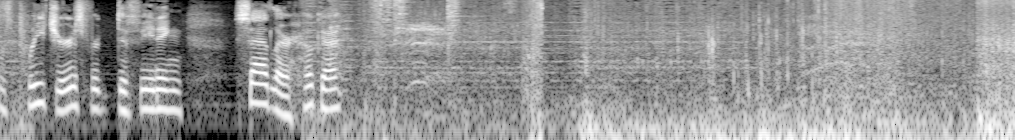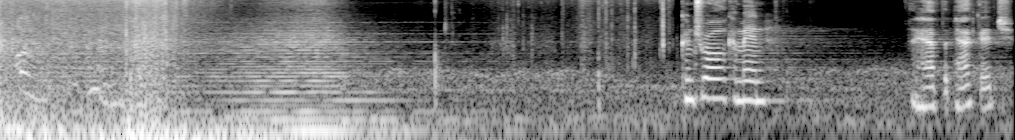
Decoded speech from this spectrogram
Of preachers for defeating Saddler. Okay. Control, come in. I have the package.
